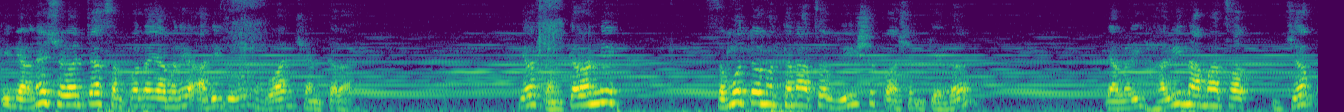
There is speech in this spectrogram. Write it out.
की ज्ञानेश्वरांच्या संप्रदायामध्ये आदिगुरु भगवान शंकर आहे या शंकरांनी समुद्र मंथनाचं विष प्राशन केलं. त्यावेळी हरिनामाचा जप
